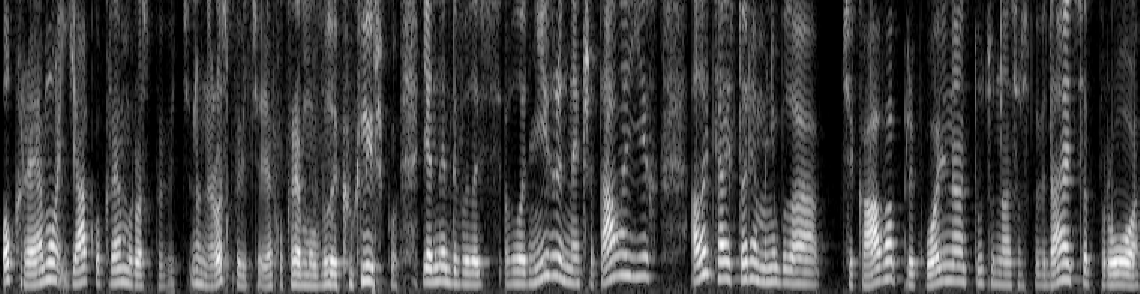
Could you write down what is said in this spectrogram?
окремо як окрему розповідь. Ну не розповідь, а як окрему велику книжку. Я не дивилась голодні ігри, не читала їх, але ця історія мені була цікава, прикольна. Тут у нас розповідається про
